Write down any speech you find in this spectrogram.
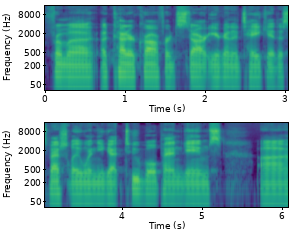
from a, a Kutter Crawford start, you're going to take it, especially when you got two bullpen games uh,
